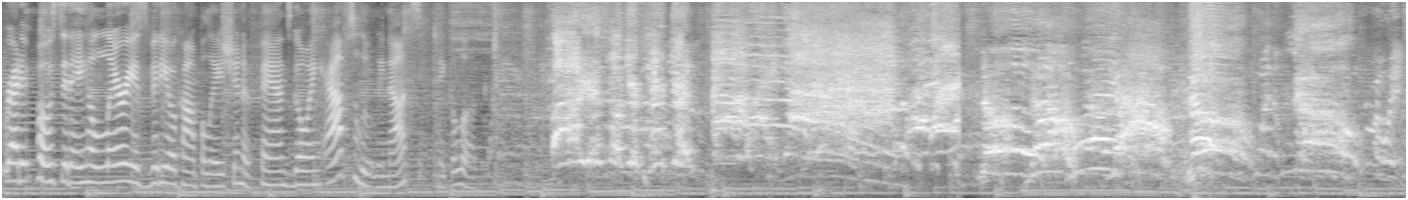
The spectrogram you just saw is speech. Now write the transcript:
Reddit posted a hilarious video compilation of fans going absolutely nuts. Take a look. Oh, you fucking kicked it! No! No! No! No! No! Throw it!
